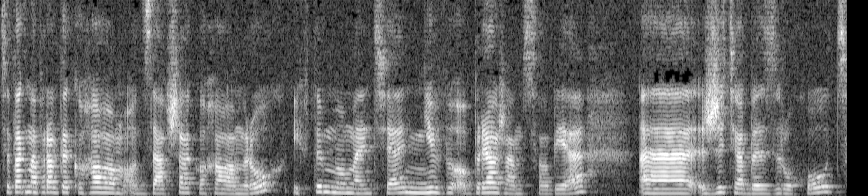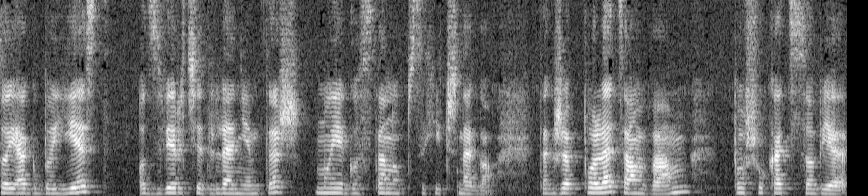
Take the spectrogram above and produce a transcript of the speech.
co tak naprawdę kochałam od zawsze, kochałam ruch i w tym momencie nie wyobrażam sobie e, życia bez ruchu, co jakby jest odzwierciedleniem też mojego stanu psychicznego. Także polecam Wam poszukać sobie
